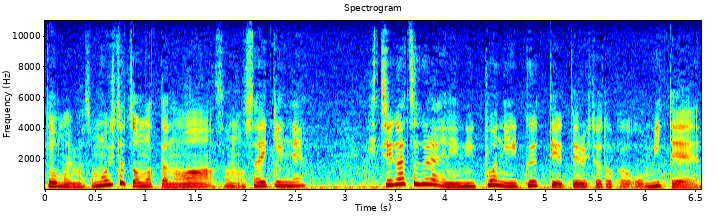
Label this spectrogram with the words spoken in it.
と思います。もう一つ思ったのはその最近ね7月ぐらいに日本に行くって言ってる人とかを見て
